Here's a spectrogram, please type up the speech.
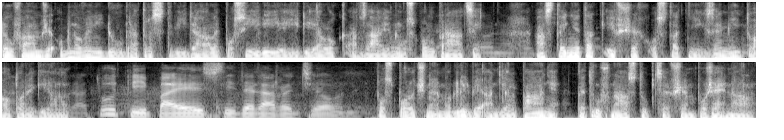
Doufám, že obnovený duch bratrství dále posílí jejich dialog a vzájemnou spolupráci a stejně tak i všech ostatních zemí tohoto regionu. Po společné modlitbě Anděl Páně Petrův nástupce všem požehnal.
